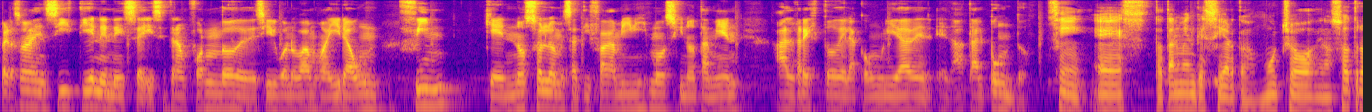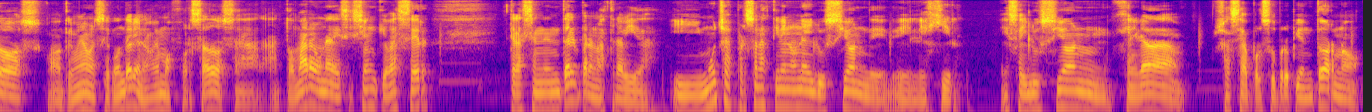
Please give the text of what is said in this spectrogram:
personas en sí tienen ese, ese trasfondo de decir, bueno, vamos a ir a un fin que no solo me satisfaga a mí mismo, sino también al resto de la comunidad a tal punto. Sí, es totalmente cierto. Muchos de nosotros, cuando terminamos el secundario, nos vemos forzados a, tomar una decisión que va a ser trascendental para nuestra vida. Y muchas personas tienen una ilusión de elegir. Esa ilusión generada ya sea por su propio entorno.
